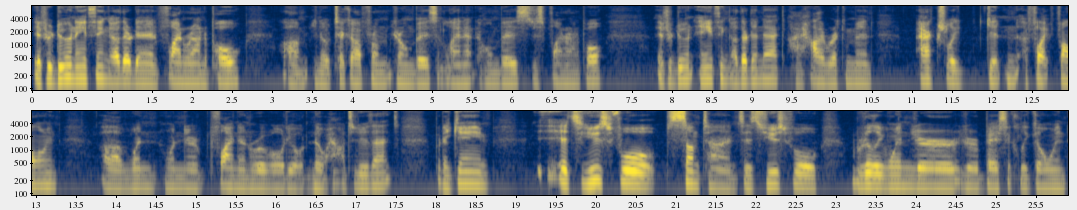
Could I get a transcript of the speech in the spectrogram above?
if you're doing anything other than flying around a pole, um, you know, take off from your home base and land at home base, just flying around a pole. If you're doing anything other than that, I highly recommend actually getting a flight following. Uh, when when you're flying in real world, you'll know how to do that. But in game, it's useful sometimes. It's useful really when you're you're basically going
